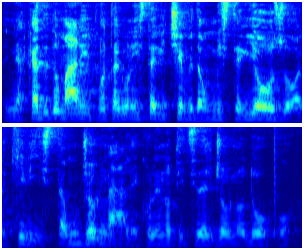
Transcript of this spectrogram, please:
In Accade domani il protagonista riceve da un misterioso archivista un giornale con le notizie del giorno dopo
